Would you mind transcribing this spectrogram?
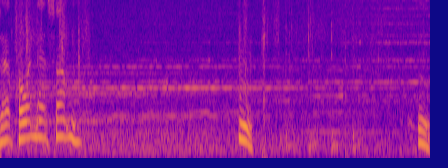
Was that pointing at something? Hmm. Ooh.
